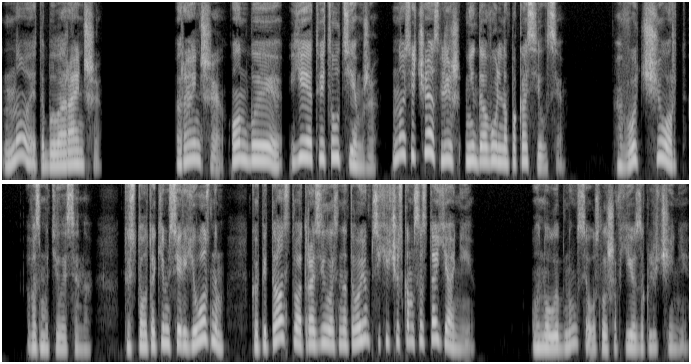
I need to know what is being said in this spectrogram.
но это было раньше. Раньше он бы ей ответил тем же, но сейчас лишь недовольно покосился. «Вот чёрт!» — возмутилась она. «Ты стал таким серьезным. Капитанство отразилось на твоем психическом состоянии». Он улыбнулся, услышав ее заключение.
